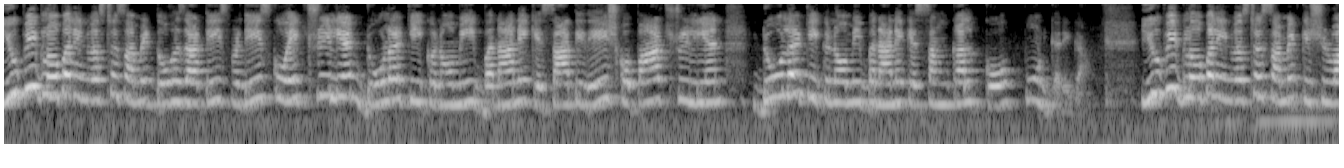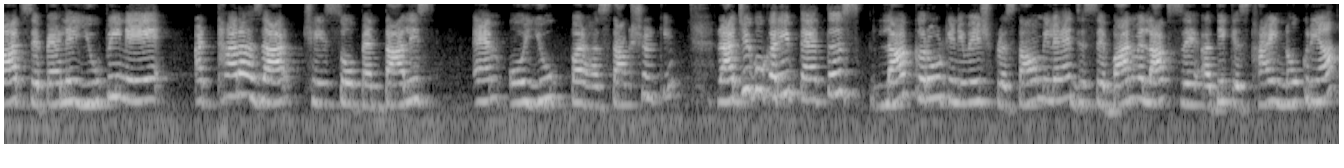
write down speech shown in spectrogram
यूपी ग्लोबल इन्वेस्टर समिट 2023 प्रदेश को एक ट्रिलियन डॉलर की इकोनॉमी बनाने के साथ ही देश को पाँच ट्रिलियन डॉलर की इकोनॉमी बनाने के संकल्प को पूर्ण करेगा। यूपी ग्लोबल इन्वेस्टर समिट की शुरुआत से पहले यूपी ने अठारह एमओयू पर हस्ताक्षर किए। राज्य को करीब तैतीस लाख करोड़ के निवेश प्रस्ताव मिले हैं, जिससे बानवे लाख से अधिक स्थायी नौकरियाँ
